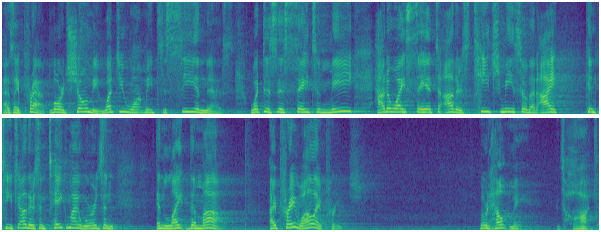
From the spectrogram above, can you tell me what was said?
as I prep. Lord, show me, what do you want me to see in this? What does this say to me? How do I say it to others? Teach me so that I can teach others and take my words and, and light them up. I pray while I preach. Lord, help me. It's hot.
